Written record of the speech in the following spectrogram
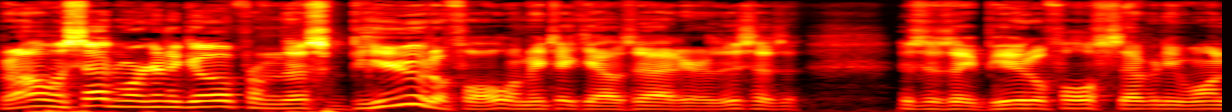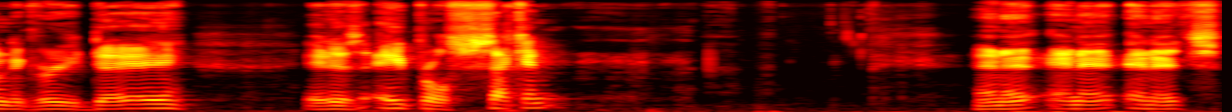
But all of a sudden, we're gonna go from this beautiful. Let me take you outside here. This is this is a beautiful 71 degree day. It is April 2nd. And it and it and it's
